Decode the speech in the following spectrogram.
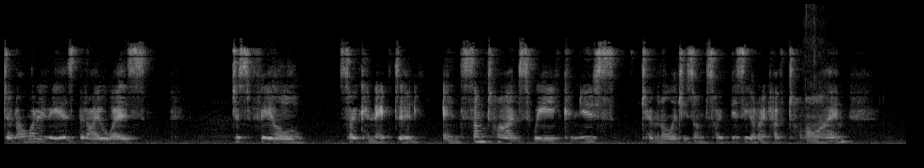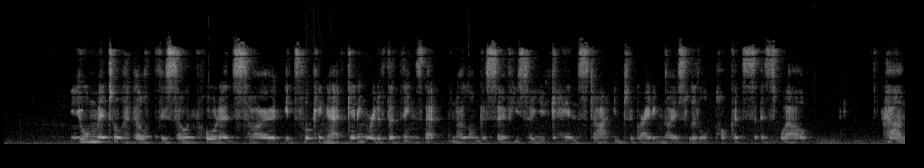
don't know what it is, but I always just feel so connected. And sometimes we can use terminologies I'm so busy, I don't have time your mental health is so important. So it's looking at getting rid of the things that no longer serve you so you can start integrating those little pockets as well. Um,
